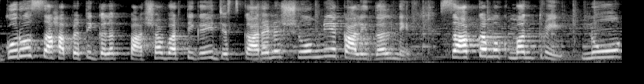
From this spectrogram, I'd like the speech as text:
ਗੁਰੂ ਸਾਹਿਬ ਪ੍ਰਤੀ ਗਲਤ ਭਾਸ਼ਾ ਵਰਤੀ ਗਈ, ਜਿਸ ਕਾਰਨ ਸ਼੍ਰੋਮਣੀ ਅਕਾਲੀ ਦਲ ਨੇ ਸਾਬਕਾ ਮੁੱਖ ਮੰਤਰੀ ਨੂੰ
